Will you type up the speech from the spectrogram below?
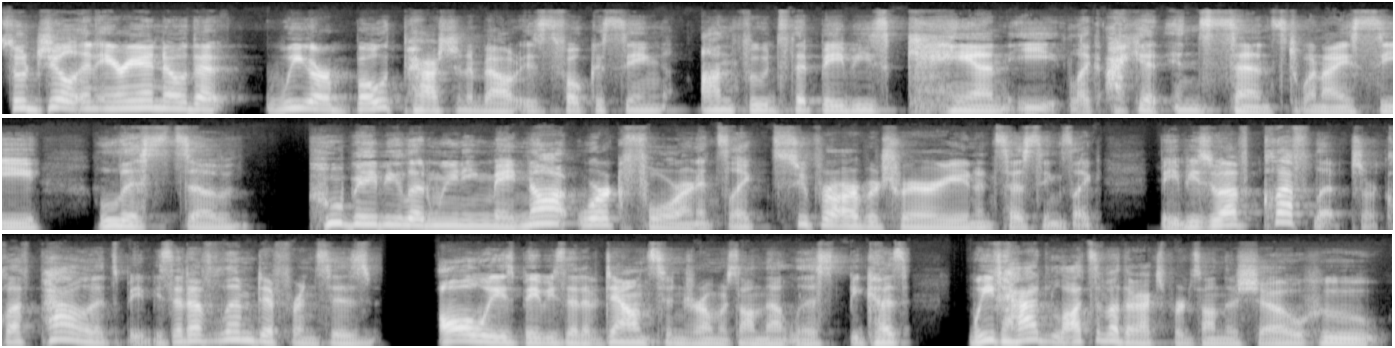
So, Jill, an area I know that we are both passionate about is focusing on foods that babies can eat. Like, I get incensed when I see lists of who baby led weaning may not work for. And it's like super arbitrary. And it says things like babies who have cleft lips or cleft palates, babies that have limb differences, always babies that have Down syndrome is on that list because we've had lots of other experts on the show who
